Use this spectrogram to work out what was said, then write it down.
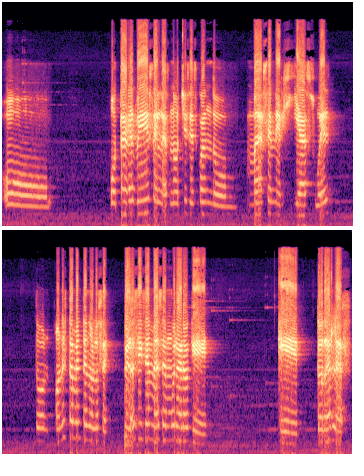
O, o tal vez en las noches es cuando más energía suelta honestamente no lo sé, pero sí se me hace muy raro que, que todas las,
